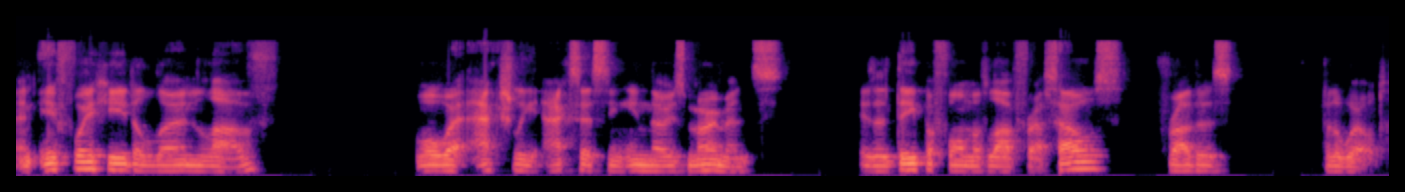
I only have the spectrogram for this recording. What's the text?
And if we're here to learn love, what we're actually accessing in those moments is a deeper form of love for ourselves, for others, for the world.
